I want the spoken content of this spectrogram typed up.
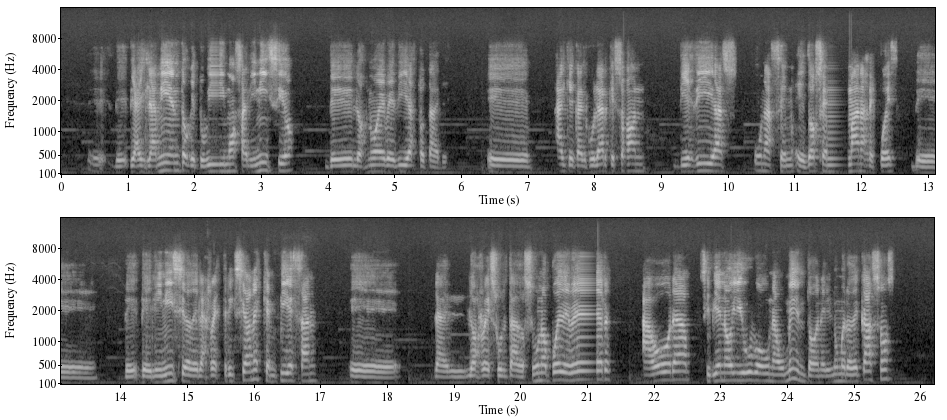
aislamiento que tuvimos al inicio de los nueve días totales hay que calcular que son 10 días, unas, eh, dos semanas después del inicio de las restricciones que empiezan eh, los resultados. Uno puede ver ahora, si bien hoy hubo un aumento en el número de casos,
